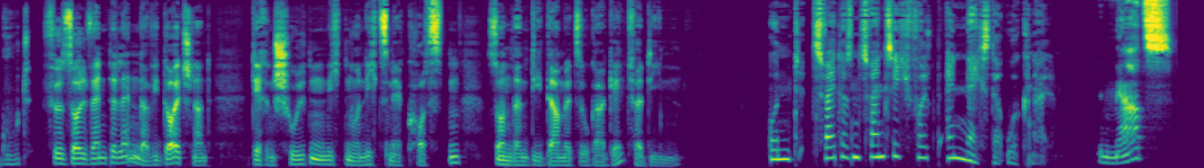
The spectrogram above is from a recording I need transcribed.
gut für solvente Länder wie Deutschland, deren Schulden nicht nur nichts mehr kosten, sondern die damit sogar Geld verdienen. Und 2020 folgt ein nächster Urknall. Im März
